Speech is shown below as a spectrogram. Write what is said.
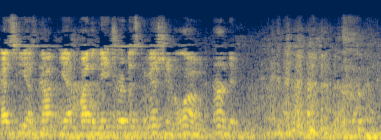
as he has not yet, by the nature of his commission alone, earned it.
